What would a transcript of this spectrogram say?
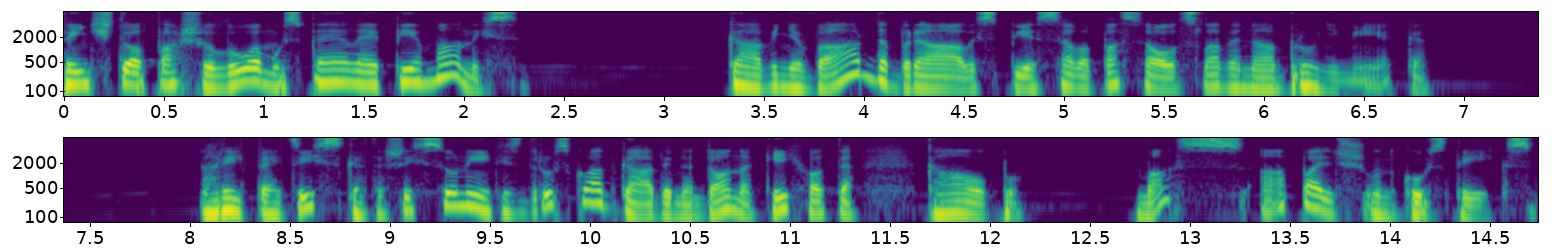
Viņš to pašu lomu spēlē pie manis, kā viņa vārda brālis pie sava pasaules slavenā bruņinieka. Arī pēc izskata šis sunītis drusku atgādina Dona Kihota kalpu - mazs, apaļš un kustīgs.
